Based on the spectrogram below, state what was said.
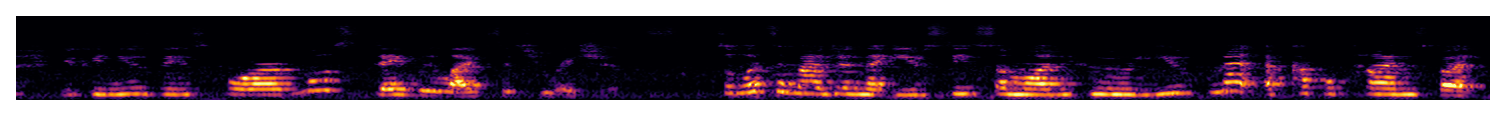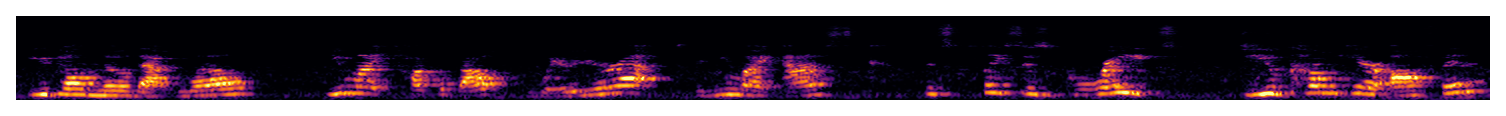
you can use these for most daily life situations. So let's imagine that you see someone who you've met a couple times but you don't know that well. You might talk about where you're at and you might ask, This place is great. Do you come here often?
